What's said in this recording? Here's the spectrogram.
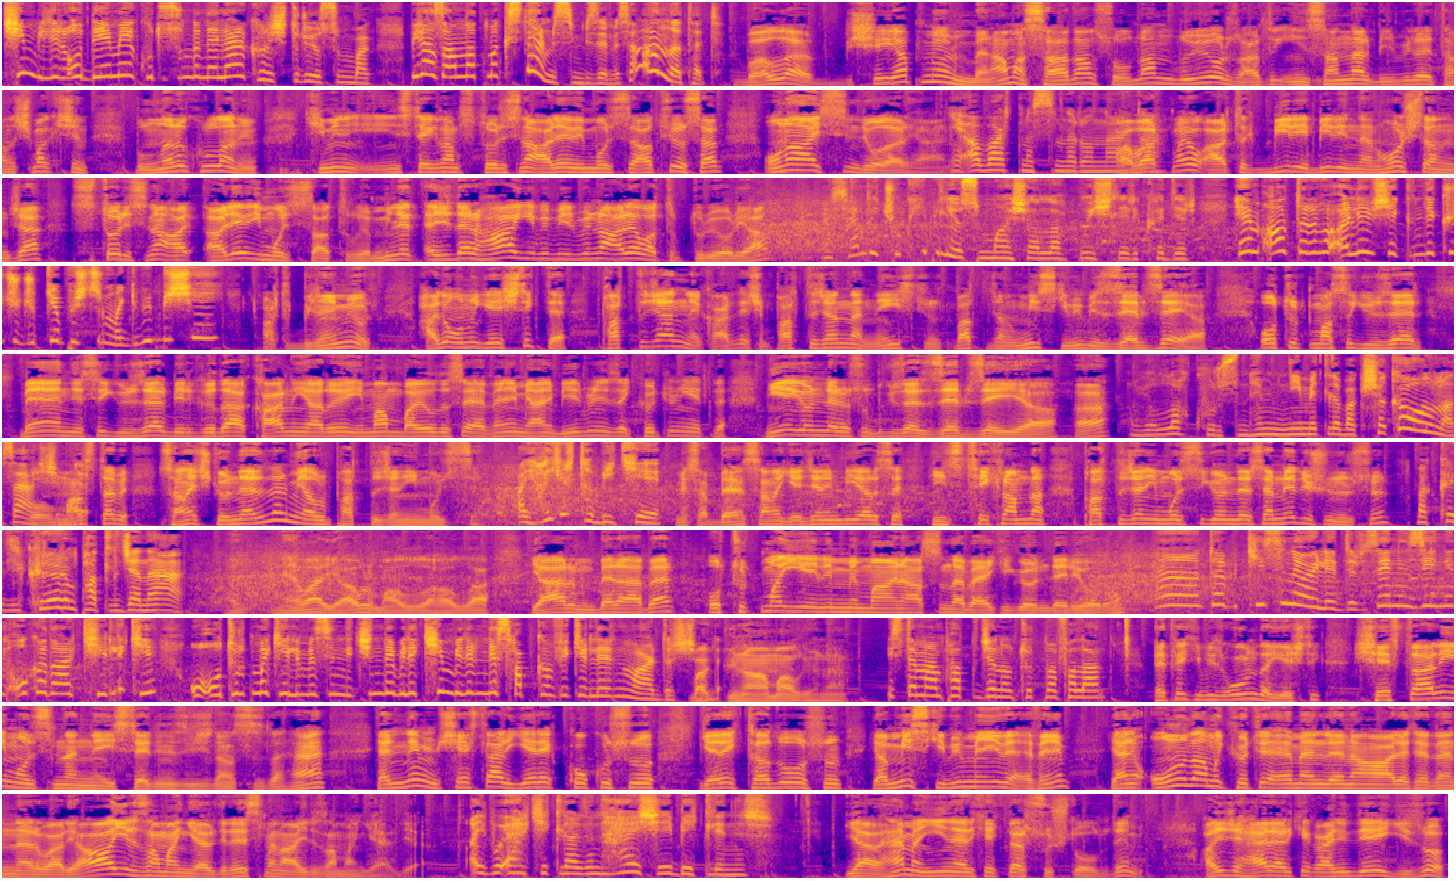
kim bilir o DM kutusunda neler karıştırıyorsun bak. Biraz anlatmak ister misin bize mesela? Anlat hadi. Valla bir şey yapmıyorum ben ama sağdan soldan duyuyoruz artık insanlar birbirleriyle tanışmak için bunları kullanıyor. Kimin Instagram storiesine alev emojisi atıyorsan ona aitsin diyorlar yani. E, abartmasınlar onlar. Abartma yok artık biri birinden hoşlanınca storiesine alev emojisi atılıyor. Millet ejderha gibi birbirine alev atıp duruyor ya. Ay sen de çok iyi biliyorsun maşallah bu işleri Kadir. Hem alt tarafı alev şeklinde küçücük yapıştırma gibi bir şey. Artık bilemiyoruz. Hadi onu geçtik de patlıcan ne kardeşim? Patlıcandan ne istiyorsun? Patlıcan mis gibi bir zebze ya. Oturtması güzel, beğendisi güzel bir gıda. Karnıyarığı, imam bayıldısı efendim. Yani birbirinize kötü niyetle niye gönderiyorsun bu güzel zebzeyi ya? Ha? Ay Allah korusun hem nimetle bak şaka olmaz ha şimdi. Olmaz tabii. Sana hiç gönderdiler mi yavrum patlıcan emojisi? Ay hayır tabii ki. Mesela ben sana gecenin bir yarısı Instagram'dan patlıcan emojisi göndersem ne düşünürsün? Bak Kadir kırarım patlıcanı ha. Ay, ne var yavrum Allah Allah. Yarın beraber oturtma yiyelim mi manasında belki gönderiyorum. Ha tabii kesin öyledir. Senin zihnin o kadar kirli ki o oturtma kelimesinin içinde bile kim bilir ne sapkın fikirlerin vardır şimdi. Bak günahımı alıyorsun ha. İstemem patlıcan oturtma falan. E peki biz onu da geçtik. Şeftali emojisinden ne istediniz vicdansızlar? Ha? Yani ne bileyim şeftali gerek kokusu gerek tadı olsun. Ya mis gibi meyve efendim. Yani onu da mı kötü emellerine alet edenler var ya? Ayrı zaman geldi resmen ayrı zaman geldi ya. Ay bu erkeklerden her şey beklenir. Ya hemen yine erkekler suçlu oldu değil mi? Ayrıca her erkek aynı değil Gizo.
